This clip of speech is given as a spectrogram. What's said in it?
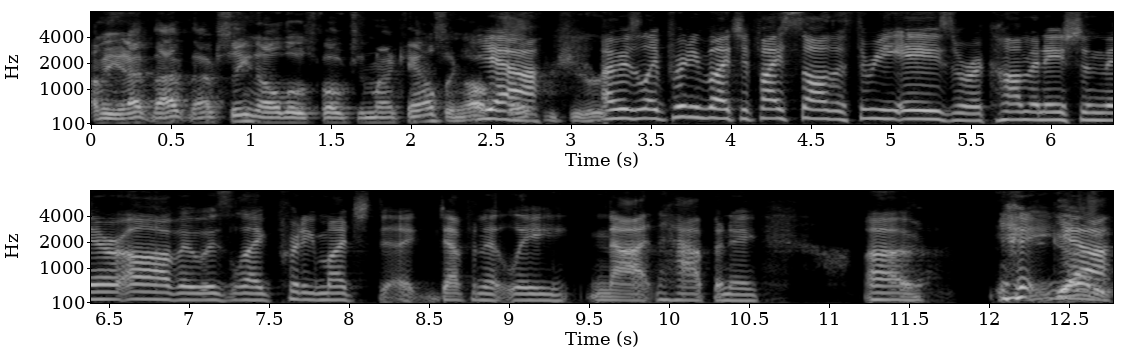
I mean, I've, I've, I've, seen all those folks in my counseling office. Yeah. Sure. I was like, pretty much, if I saw the three A's or a combination thereof, it was like pretty much uh, definitely not happening. Uh, yeah. It.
